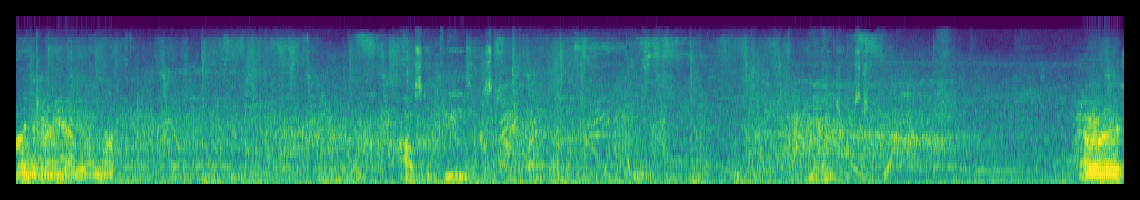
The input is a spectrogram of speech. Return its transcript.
orange is running jungle right now. I was confused. I was like, uh, Manager was jungle. I was.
